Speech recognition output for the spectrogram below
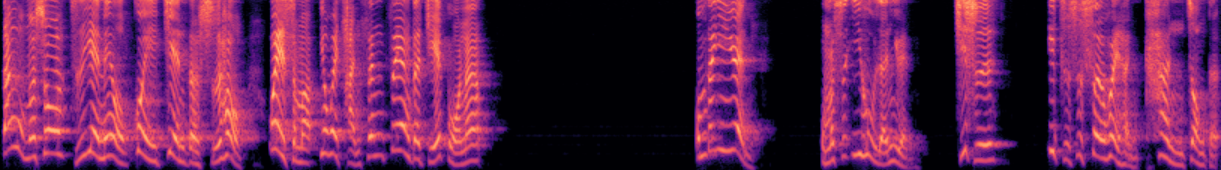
当我们说职业没有贵贱的时候，为什么又会产生这样的结果呢？我们的医院，我们是医护人员，其实一直是社会很看重的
